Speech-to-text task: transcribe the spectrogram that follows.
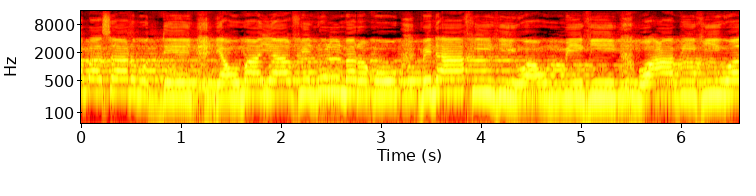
আবাসার মধ্যে ইয়াউমা ইয়াফিরুল মারকু মিন আখিহি ওয়া উম্মিহি ওয়া আবিহি ওয়া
